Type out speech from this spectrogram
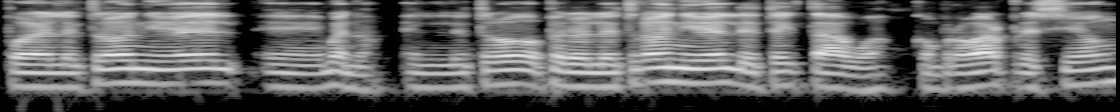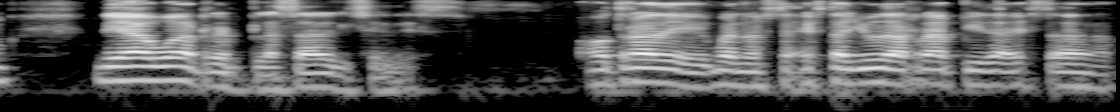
por el electrodo de nivel, eh, bueno, el electrodo, pero el electrodo de nivel detecta agua. Comprobar presión de agua, reemplazar el CDS. Otra de, bueno, esta, esta ayuda rápida, esta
